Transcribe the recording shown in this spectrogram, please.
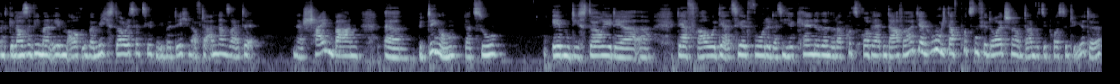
Und genauso wie man eben auch über mich Stories erzählt und über dich und auf der anderen Seite einer scheinbaren ähm, Bedingung dazu, eben die Story der, äh, der Frau, der erzählt wurde, dass sie hier Kellnerin oder Putzfrau werden darf. Und hat ja, hu, ich darf putzen für Deutsche und dann wird sie Prostituierte.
